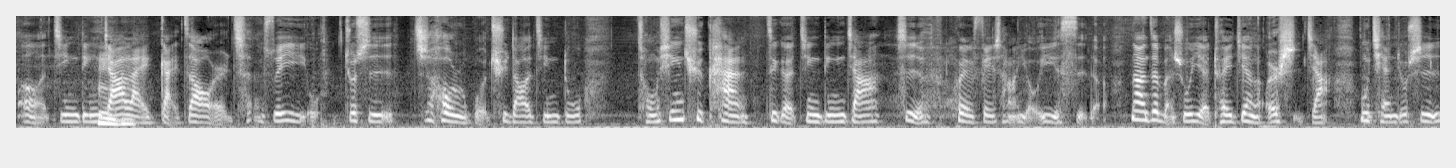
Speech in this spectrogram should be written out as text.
呃金丁家来改造而成，所以就是之后如果去到京都。重新去看这个金丁家是会非常有意思的。那这本书也推荐了二十家，目前就是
